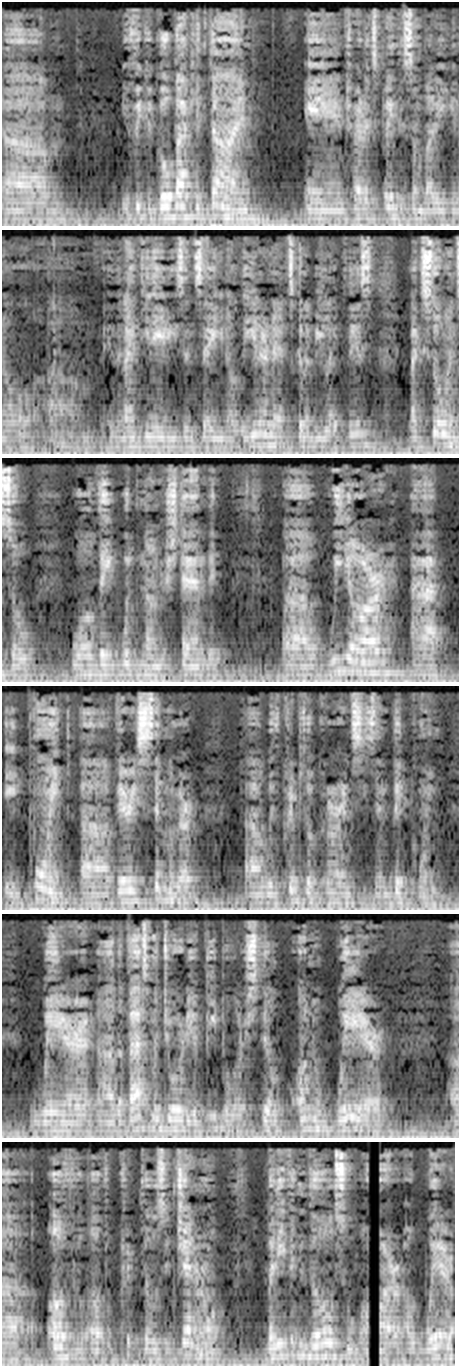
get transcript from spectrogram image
um, if we could go back in time and try to explain to somebody, you know, um, in the 1980s and say, you know, the internet's going to be like this, like so and so, well, they wouldn't understand it. Uh, we are at a point uh, very similar uh, with cryptocurrencies and Bitcoin, where uh, the vast majority of people are still unaware uh, of, of cryptos in general, but even those who are aware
